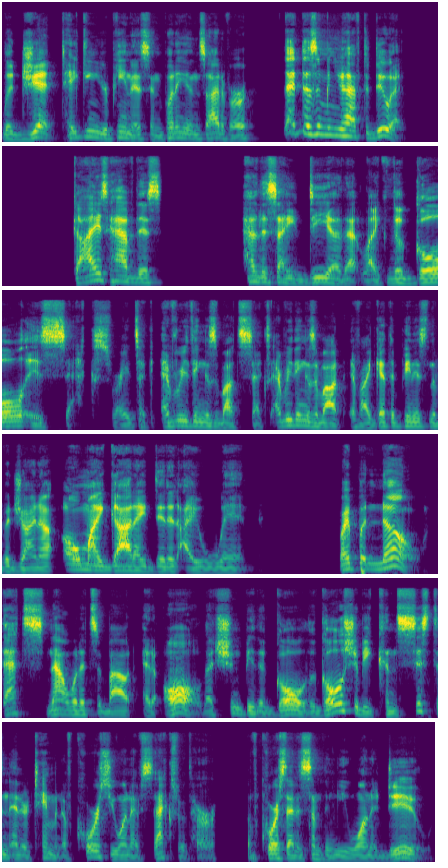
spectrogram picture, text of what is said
legit taking your penis and putting it inside of her, that doesn't mean you have to do it. Guys have this have this idea that like the goal is sex, right? It's like everything is about sex. Everything is about if I get the penis in the vagina, oh my god, I did it, I win. Right? But no, that's not what it's about at all. That shouldn't be the goal. The goal should be consistent entertainment. Of course you want to have sex with her. Of course that is something you want to do.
